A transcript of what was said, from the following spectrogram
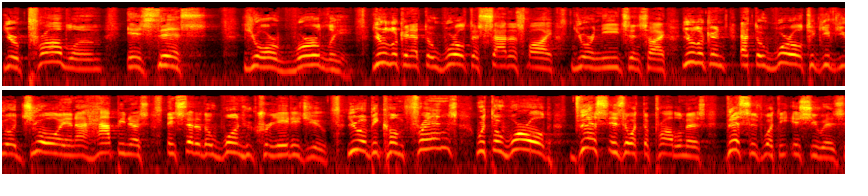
Your problem is this you're worldly. You're looking at the world to satisfy your needs inside. You're looking at the world to give you a joy and a happiness instead of the one who created you. You have become friends with the world. This is what the problem is. This is what the issue is.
